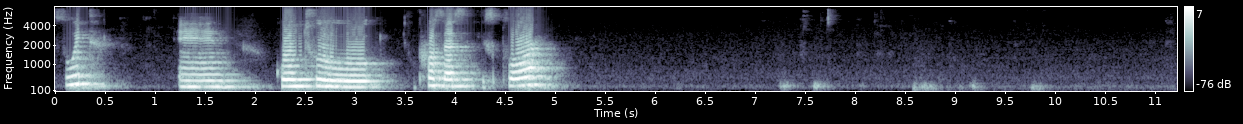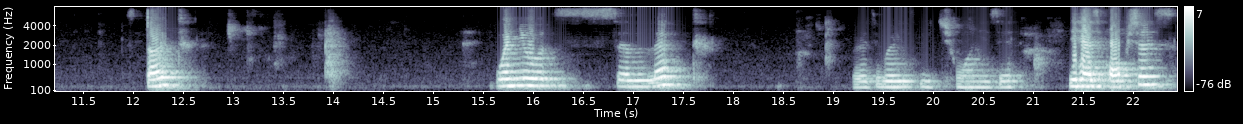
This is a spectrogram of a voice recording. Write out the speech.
suite and go to process explorer start. When you select, where, where, which one is it? It has options.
